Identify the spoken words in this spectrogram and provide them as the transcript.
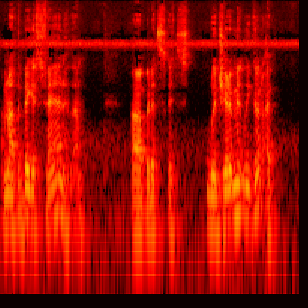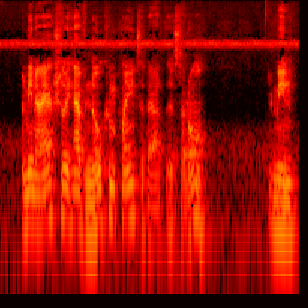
I'm not the biggest fan of them. Uh, but it's it's legitimately good. I I mean, I actually have no complaints about this at all. I mean,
